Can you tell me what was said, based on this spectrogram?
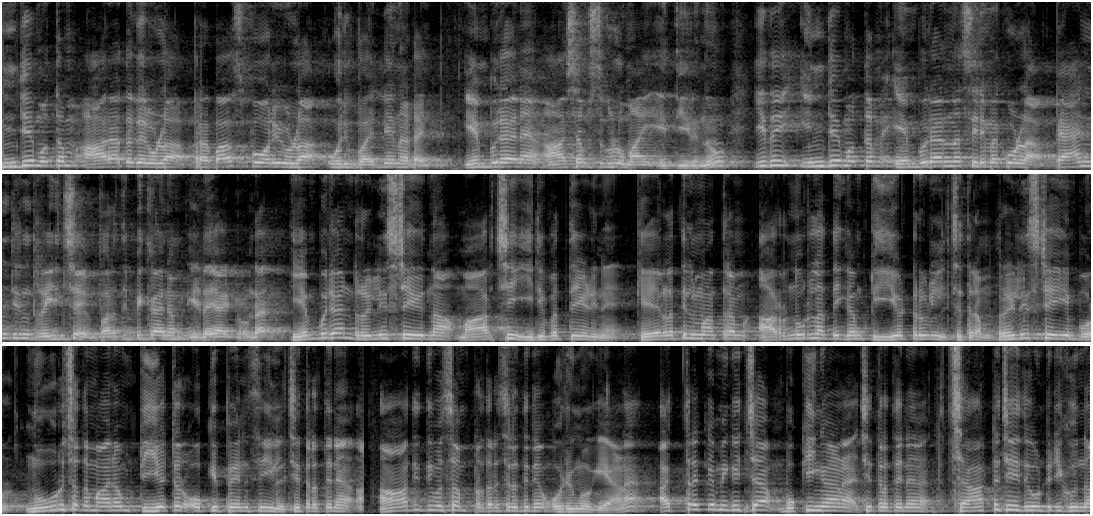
ഇന്ത്യ മൊത്തം ആരാധകരുള്ള പ്രഭാസ് പോലെയുള്ള ഒരു വലിയ നടൻ എമ്പുരാന് ആശംസകളുമായി എത്തിയിരുന്നു. ഇത് ഇന്ത്യ മൊത്തം എമ്പുരാൻ എന്ന സിനിമയ്ക്കുള്ള പാൻ ഇന്ത്യൻ റീച്ച് വർദ്ധിപ്പിക്കാനും ഇടയായിട്ടുണ്ട്. എമ്പുരാൻ റിലീസ് ചെയ്യുന്ന മാർച്ച് ഇരുപത്തിയേഴിന് കേരളത്തിൽ മാത്രം അറുന്നൂറിലധികം തിയേറ്ററുകളിൽ ചിത്രം റിലീസ് ചെയ്യുമ്പോൾ നൂറ് ശതമാനം തിയേറ്റർ ഓക്യുപ്പൻസിയിൽ ചിത്രത്തിന് ആദ്യ ദിവസം പ്രദർശനത്തിന് ഒരുങ്ങുകയാണ്. അത്രയ്ക്ക് മികച്ച ബുക്കിംഗാണ് ചിത്രത്തിന് ചാർട്ട് ചെയ്തുകൊണ്ടിരിക്കുന്ന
